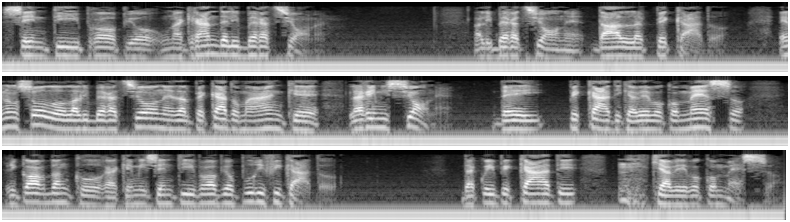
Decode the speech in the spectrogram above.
sentii proprio una grande liberazione, la liberazione dal peccato. E non solo la liberazione dal peccato, ma anche la remissione dei peccati che avevo commesso ricordo ancora che mi sentii proprio purificato da quei peccati che avevo commesso.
